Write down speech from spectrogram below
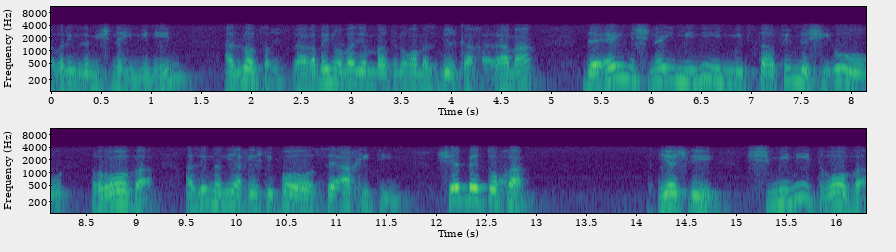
אבל אם זה משני מינין, אז לא צריך. והרבינו עובדיה מברטנורה מסביר ככה, למה? דאין שני מינין מצטרפים לשיעור רובע. אז אם נניח יש לי פה שאה חיטים, שבתוכה יש לי שמינית רובע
